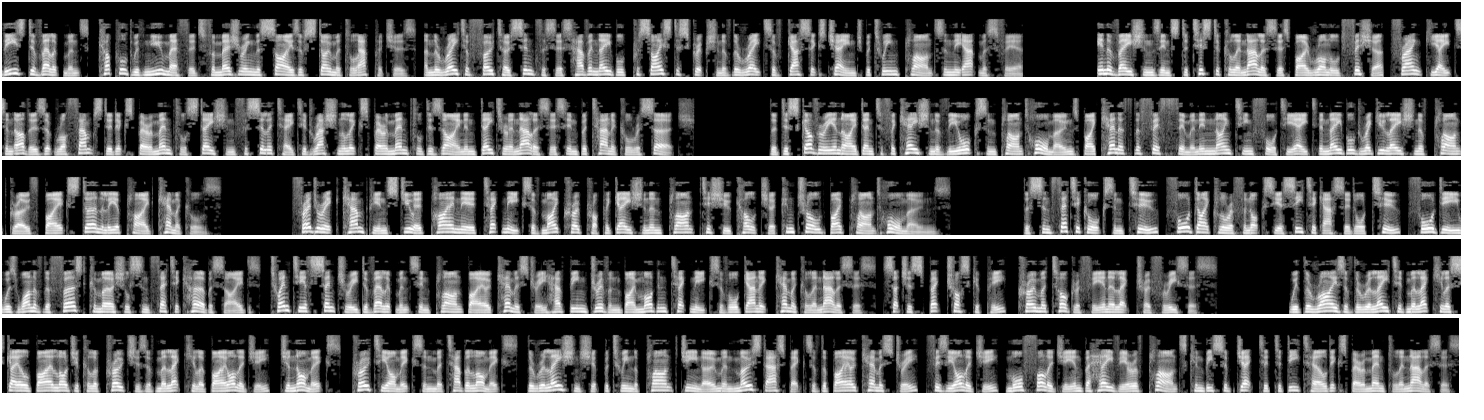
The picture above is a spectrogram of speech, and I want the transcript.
These developments, coupled with new methods for measuring the size of stomatal apertures, and the rate of photosynthesis have enabled precise description of the rates of gas exchange between plants and the atmosphere. Innovations in statistical analysis by Ronald Fisher, Frank Yates and others at Rothamsted Experimental Station facilitated rational experimental design and data analysis in botanical research. The discovery and identification of the auxin plant hormones by Kenneth V. Thimann in 1948 enabled regulation of plant growth by externally applied chemicals. Frederick Campion Steward pioneered techniques of micropropagation and plant tissue culture controlled by plant hormones. The synthetic auxin 2,4-dichlorophenoxyacetic acid or 2,4-D was one of the first commercial synthetic herbicides. 20th-century developments in plant biochemistry have been driven by modern techniques of organic chemical analysis, such as spectroscopy, chromatography and electrophoresis. With the rise of the related molecular-scale biological approaches of molecular biology, genomics, proteomics and metabolomics, the relationship between the plant genome and most aspects of the biochemistry, physiology, morphology and behavior of plants can be subjected to detailed experimental analysis.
